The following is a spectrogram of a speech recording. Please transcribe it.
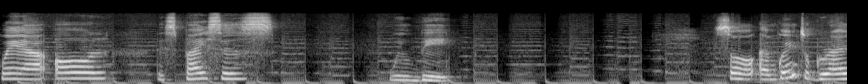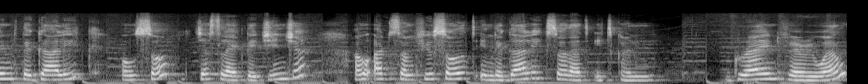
where all the spices will be. So I'm going to grind the garlic also just like the ginger. I'll add some few salt in the garlic so that it can grind very well.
